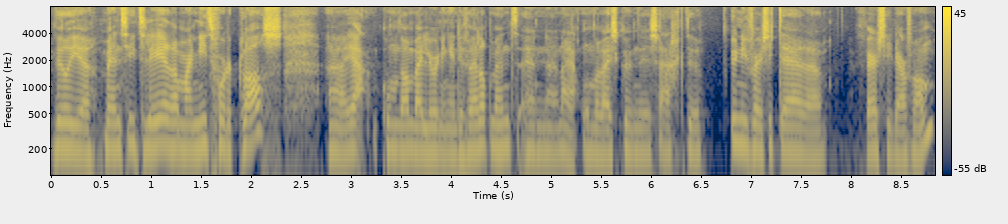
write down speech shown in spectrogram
wil je mensen iets leren, maar niet voor de klas? ja, kom dan bij Learning and Development. En nou ja, onderwijskunde is eigenlijk de universitaire versie daarvan.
